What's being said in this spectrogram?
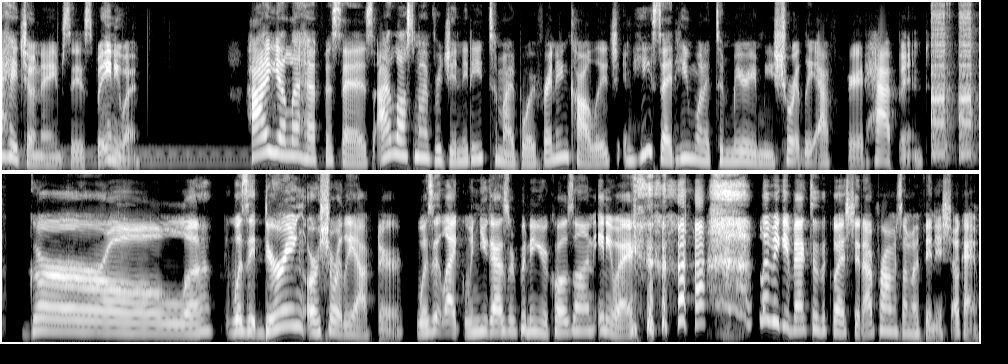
I hate your name, sis. But anyway. Hi Yella Heffa says, I lost my virginity to my boyfriend in college, and he said he wanted to marry me shortly after it happened. Girl, was it during or shortly after? Was it like when you guys were putting your clothes on? Anyway, let me get back to the question. I promise I'm gonna finish. Okay.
